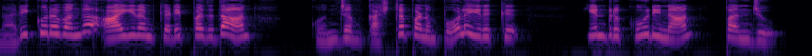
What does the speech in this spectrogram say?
நரிக்குறவங்க ஆயிரம் கிடைப்பதுதான் கொஞ்சம் கஷ்டப்படும் போல இருக்கு என்று கூறினான் பஞ்சு.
